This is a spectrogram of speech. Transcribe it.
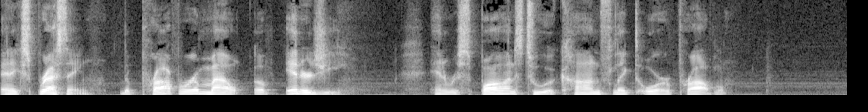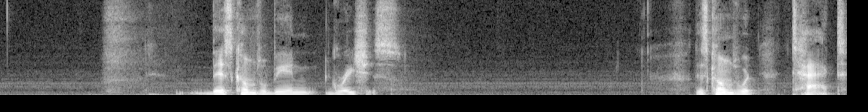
and expressing the proper amount of energy in response to a conflict or a problem. This comes with being gracious. This comes with tact.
